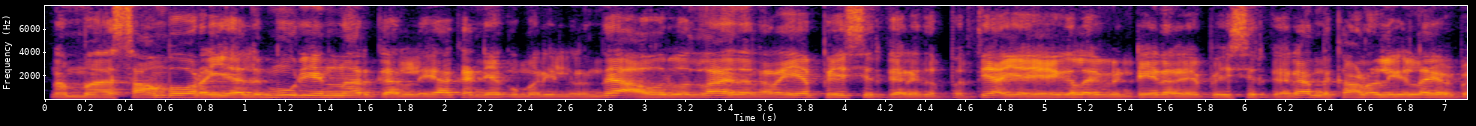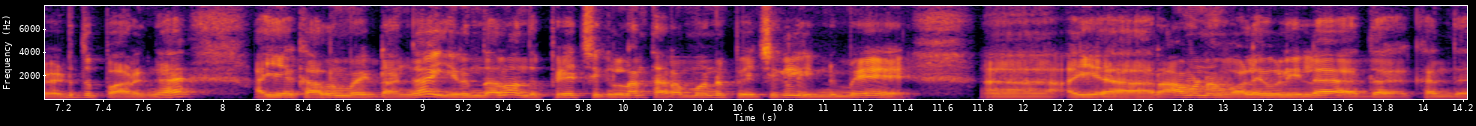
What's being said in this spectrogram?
நம்ம சாம்பவர் ஐயா லெமூரியன்லாம் இருக்கார் இல்லையா கன்னியாகுமரியிலேருந்து. அவர் எல்லாம் இதை நிறைய பேசியிருக்காரு இதை பற்றி ஐயா ஏகலைவன்ட்டே நிறைய பேசியிருக்காரு. அந்த காணொலிகள்லாம் இப்போ எடுத்து பாருங்கள் ஐயா காலமாயிட்டாங்க இருந்தாலும் அந்த பேச்சுக்கள்லாம் தரமான பேச்சுகள் இன்னுமே ஐயா ராவண வலைவழியில் அந்த அந்த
